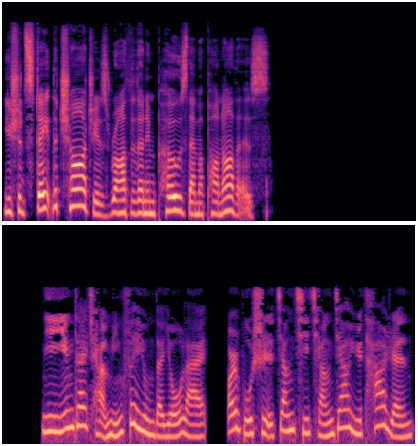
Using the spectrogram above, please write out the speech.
You should state the charges rather than impose them upon others. 你应该阐明费用的由来，而不是将其强加于他人。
